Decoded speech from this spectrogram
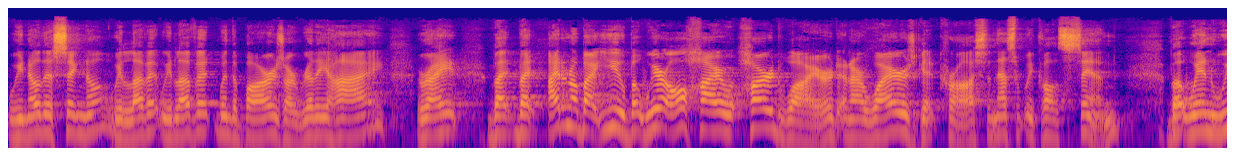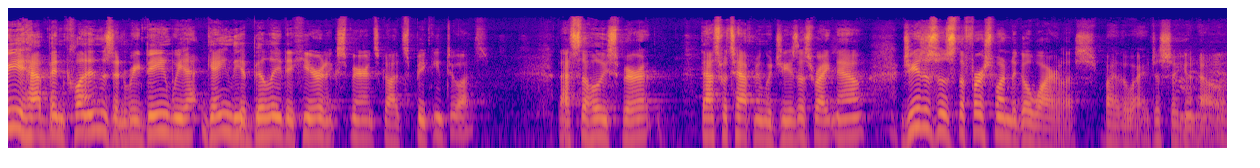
We know this signal. We love it. We love it when the bars are really high, right? But, but I don't know about you, but we're all hard, hardwired and our wires get crossed, and that's what we call sin. But when we have been cleansed and redeemed, we gain the ability to hear and experience God speaking to us. That's the Holy Spirit. That's what's happening with Jesus right now. Jesus was the first one to go wireless, by the way, just so you know.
